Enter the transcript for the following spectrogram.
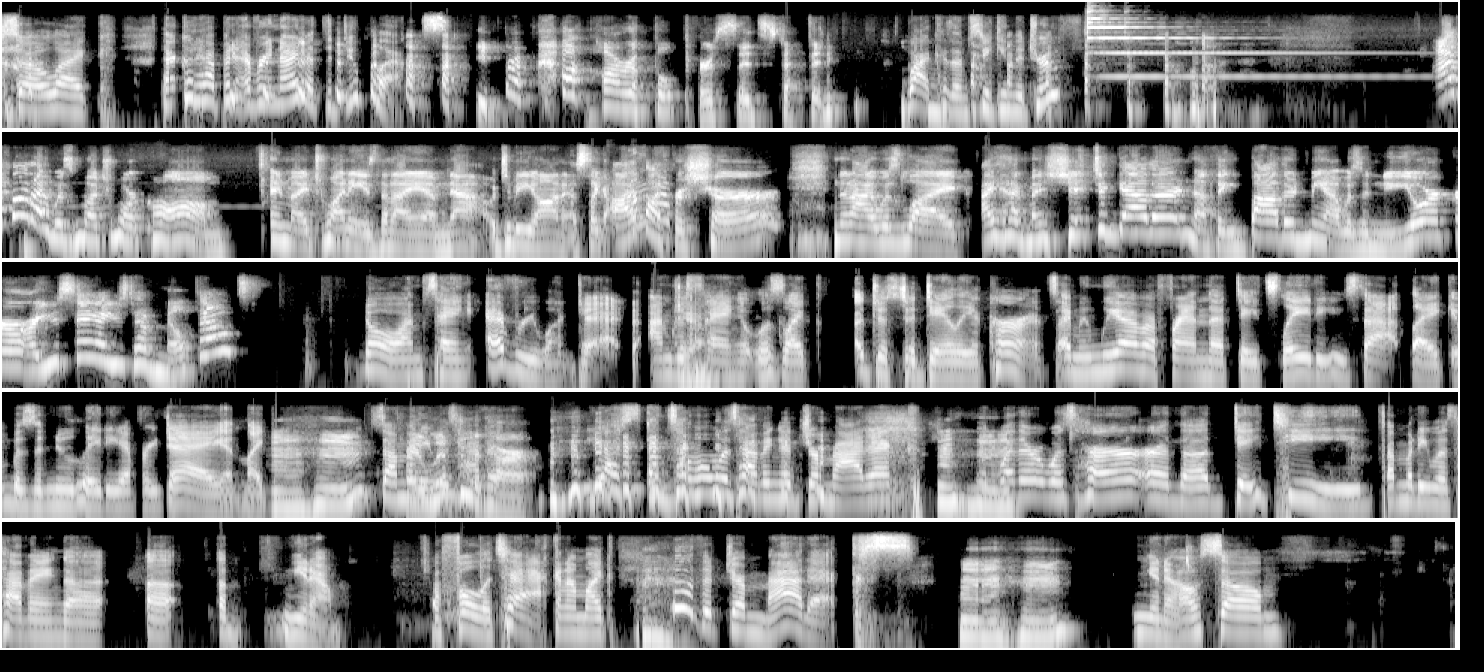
So like that could happen every night at the duplex. You're a horrible person, Stephanie. Why? Because I'm speaking the truth. I thought I was much more calm in my 20s than I am now, to be honest. Like, I thought for sure that I was like, I had my shit together. Nothing bothered me. I was a New Yorker. Are you saying I used to have meltdowns? No, I'm saying everyone did. I'm just Yeah. saying it was like a, just a daily occurrence. I mean, we have a friend that dates ladies that like it was a new lady every day, and like Mm-hmm. I somebody was lived with having, her. yes, and someone was having a dramatic Mhm. like whether it was her or the datee, somebody was having a a, a you know a full attack, and I'm like, oh, the dramatics, Mhm. you know. So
